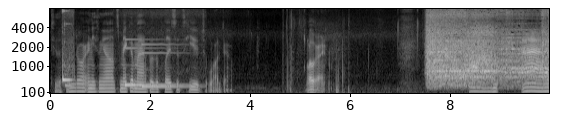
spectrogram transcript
to the front door. Anything else? Make a map of the place. It's huge. Logged out. All right. Um, add.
